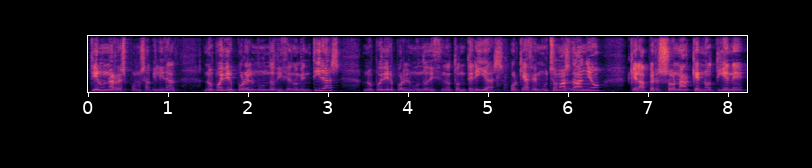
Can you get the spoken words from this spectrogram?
tiene una responsabilidad. No puede ir por el mundo diciendo mentiras, no puede ir por el mundo diciendo tonterías, porque hace mucho más daño que la persona que no tiene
